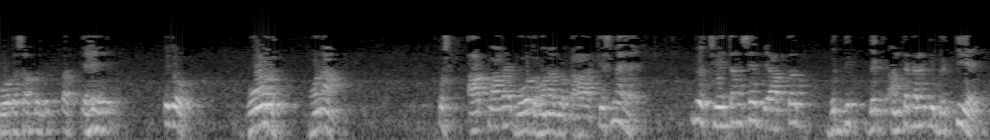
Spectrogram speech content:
बोध शब्द व्युत्पत्ति है। ये जो बोध होना, उस आत्मा में बोध होना जो कहा किसमें है? जो चेतन से व्याप्त बुद्धि अंतकरण की वृत्ति है।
